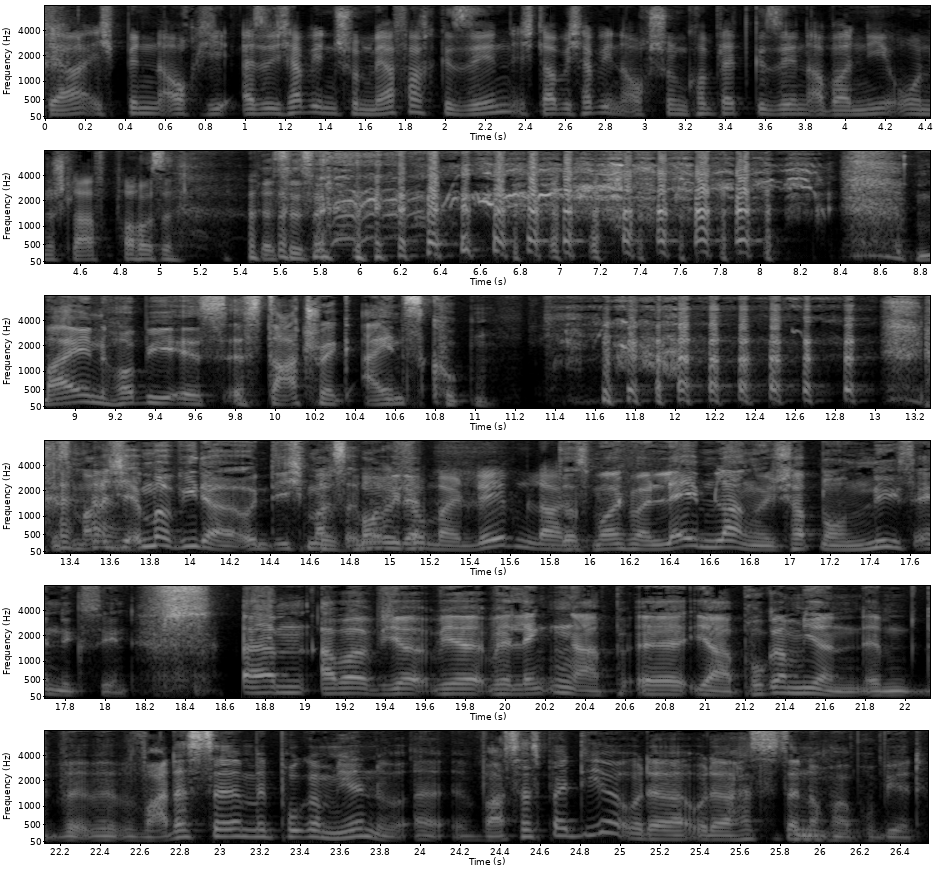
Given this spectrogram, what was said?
Ja, ich bin auch, je, also ich habe ihn schon mehrfach gesehen. Ich glaube, ich habe ihn auch schon komplett gesehen, aber nie ohne Schlafpause. Das ist mein Hobby ist äh, Star Trek 1 gucken. das mache ich immer wieder und ich mache es immer mache ich wieder. mein Leben lang. Das mache ich mein Leben lang. Ich habe noch nie das Ende gesehen. Ähm, aber wir, wir, wir lenken ab. Äh, ja, Programmieren. Ähm, war das äh, mit Programmieren? Äh, War es das bei dir oder, oder hast du es dann nochmal probiert?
